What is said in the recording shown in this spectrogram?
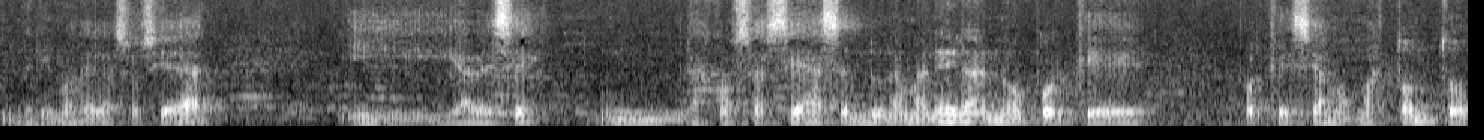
venimos de la sociedad y a veces mmm, las cosas se hacen de una manera no porque porque seamos más tontos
